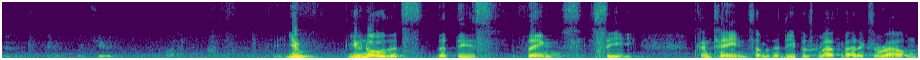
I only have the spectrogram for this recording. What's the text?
You- you Refute? What? You, you know that, that these things, C, contain some of the deepest mathematics around,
